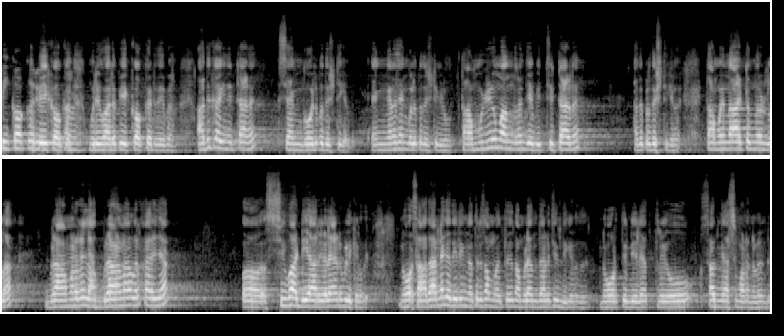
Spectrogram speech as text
പീക്കോക്ക് പീക്കോക്ക് മുരുകാന പീക്കോക്ക് ഒരു ദീപം അത് കഴിഞ്ഞിട്ടാണ് ശംഖോൽ പ്രതിഷ്ഠിക്കുന്നത്. എങ്ങനെ ശംഖോൽ പ്രതിഷ്ഠിക്കുന്നു? തമിഴ് മന്ത്രം ജപിച്ചിട്ടാണ് അത് പ്രതിഷ്ഠിക്കുന്നത്. തമിഴ്നാട്ടിൽ നിന്നുള്ള ബ്രാഹ്മണരല്ല അബ്രാഹ്മണരായ ശിവ അടിയാറുകളെയാണ് വിളിക്കുന്നത്. നോ സാധാരണഗതിയിൽ ഇങ്ങനത്തെ ഒരു സമയത്ത് നമ്മൾ എന്താണ് ചിന്തിക്കുന്നത്? നോർത്ത് ഇന്ത്യയിൽ എത്രയോ സന്യാസി മഠങ്ങളുണ്ട്.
